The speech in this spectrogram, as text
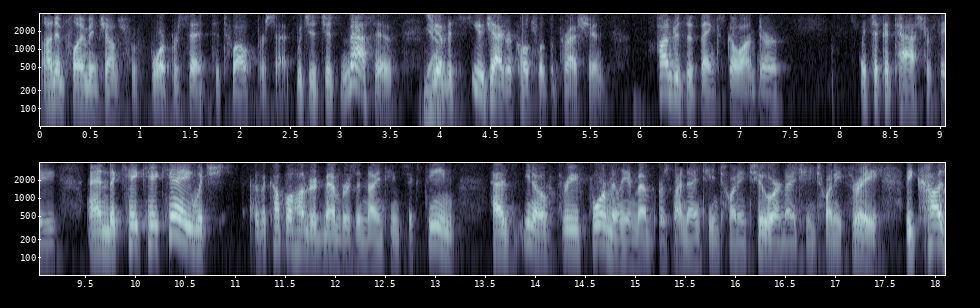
unemployment jumps from four percent to twelve percent, which is just massive. Yeah. You have this huge agricultural depression. Hundreds of banks go under. It's a catastrophe. And the KKK, which has a couple hundred members in 1916, has, you know, three, four million members by 1922 or 1923 because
